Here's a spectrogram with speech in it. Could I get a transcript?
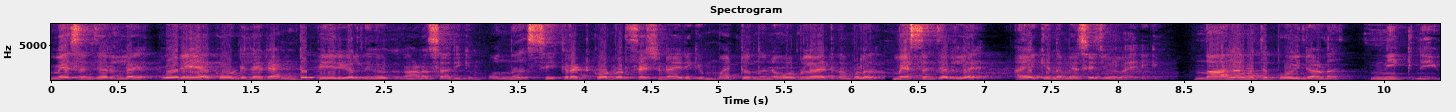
മെസ്സഞ്ചറിലെ ഒരേ അക്കൗണ്ടിലെ രണ്ട് പേരുകൾ നിങ്ങൾക്ക് കാണാൻ സാധിക്കും. ഒന്ന് സീക്രട്ട് കോൺവെർസേഷൻ ആയിരിക്കും. മറ്റൊന്ന് നോർമലായിട്ട് നമ്മൾ മെസ്സഞ്ചറിൽ അയക്കുന്ന മെസ്സേജുകളായിരിക്കും നാലാമത്തെ പോയിന്റ് ആണ് നിക് നെയിം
